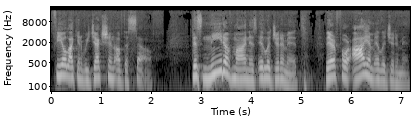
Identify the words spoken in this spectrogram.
feel like a rejection of the self. This need of mine is illegitimate. Therefore, I am illegitimate.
